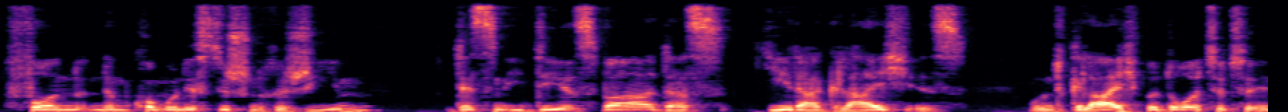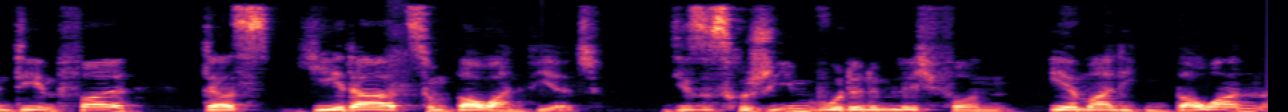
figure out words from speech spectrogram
von einem kommunistischen Regime, dessen Idee es war, dass jeder gleich ist. Und gleich bedeutete in dem Fall, dass jeder zum Bauern wird. Dieses Regime wurde nämlich von ehemaligen Bauern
